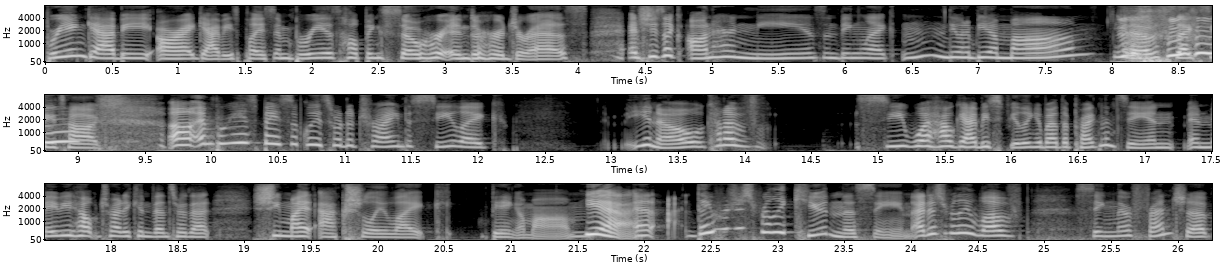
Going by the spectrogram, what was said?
Bree and Gabby are at Gabby's place, and Bree is helping sew her into her dress, and she's like on her knees and being like, mm, "Do you want to be a mom?" You know, sexy talk. Uh, and Bree is basically sort of trying to see like, you know, kind of see what how Gabby's feeling about the pregnancy, and and maybe help try to convince her that she might actually like being a mom. Yeah. And they were just really cute in this scene. I just really loved seeing their friendship.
